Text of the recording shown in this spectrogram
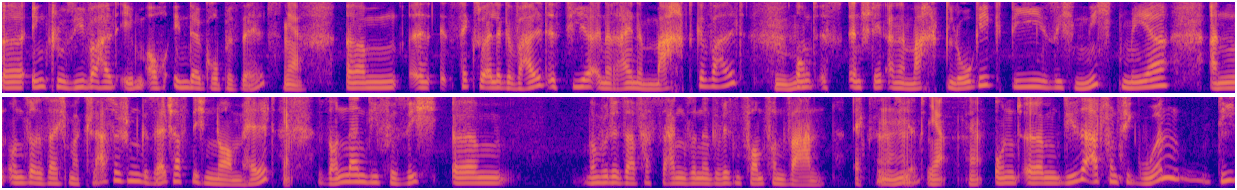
äh, inklusive halt eben auch in der Gruppe selbst. Ja. Ähm, äh, sexuelle Gewalt ist hier eine reine Machtgewalt mhm. und es entsteht eine Machtlogik, die sich nicht mehr an unsere, sag ich mal, klassischen gesellschaftlichen Normen hält, ja. sondern die für sich ähm, man würde fast sagen, so eine gewisse Form von Wahn existiert. Mhm, ja, ja. Und ähm, diese Art von Figuren, die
